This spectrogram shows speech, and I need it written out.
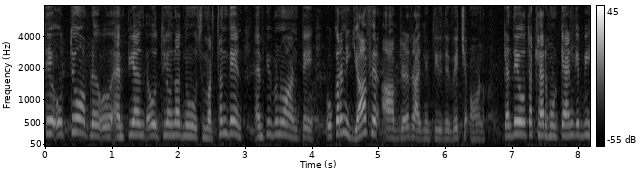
ਤੇ ਉੱਥੋਂ ਆਪਣੇ ਐਮਪੀਆਂ ਉੱਥੇ ਉਹਨਾਂ ਨੂੰ ਸਮਰਥਨ ਦੇਣ ਐਮਪੀ ਬਣਵਾਉਣ ਤੇ ਉਹ ਕਰਨ ਜਾਂ ਫਿਰ ਆਪ ਜਿਹੜਾ ਰਾਜਨੀਤੀ ਦੇ ਵਿੱਚ ਆਉਣ। ਕਹਿੰਦੇ ਉਹ ਤਾਂ ਖੈਰ ਹੁਣ ਕਹਿਣਗੇ ਵੀ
